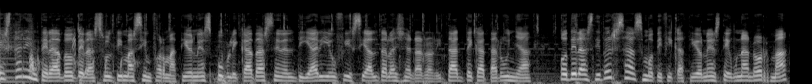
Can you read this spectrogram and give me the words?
Estar enterado de las últimas informaciones publicadas en el Diario Oficial de la Generalitat de Cataluña o de las diversas modificaciones de una norma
